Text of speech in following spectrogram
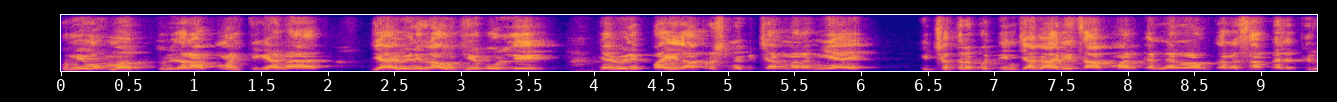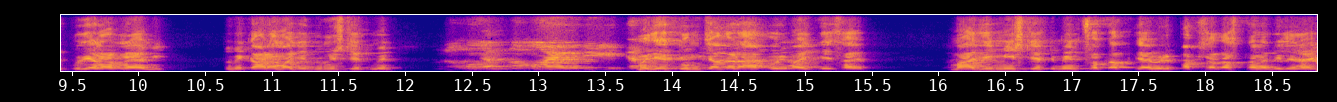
तुम्ही म- मग तुम्ही जरा माहिती घ्या ना. ज्यावेळी राऊत हे बोलले त्यावेळी पहिला प्रश्न विचारणारा मी आहे की छत्रपतींच्या गाडीचा अपमान करणाऱ्या राऊतांना साताऱ्यात फिरकू देणार नाही आम्ही. तुम्ही काढा माझी जुनी स्टेटमेंट म्हणजे तुमच्याकडे अपुरी माहिती आहे साहेब माझी मी स्टेटमेंट स्वतः त्यावेळी पक्षात असताना दिलेलं आहे.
